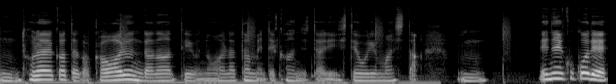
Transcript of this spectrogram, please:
うん、捉え方が変わるんだなっていうのを改めて感じたりしておりました。うんでね、ここで、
